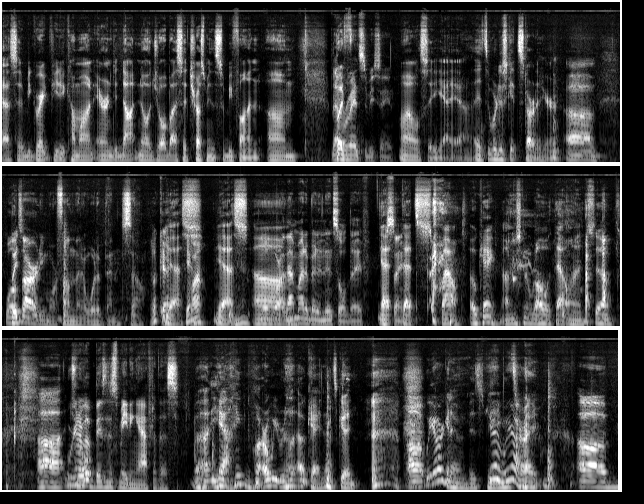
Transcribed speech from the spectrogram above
I said it'd be great for you to come on. Aaron did not know Joel, but I said, trust me, this would be fun. Um, That but remains to be seen. well, we'll see. Yeah, yeah. It's, we're just getting started here. Um, Well, but- it's already more fun than it would have been. So Okay. yes, Wow. yes. Well, wow, Um, that might have been an insult, Dave. that- Just that's wow. Okay, I'm just gonna roll with that one. So, uh, we're gonna have a business meeting after this. Uh, yeah, are we really? Okay, that's good. Uh, we are going to have a business Yeah, meeting. we that's are. right. Um,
